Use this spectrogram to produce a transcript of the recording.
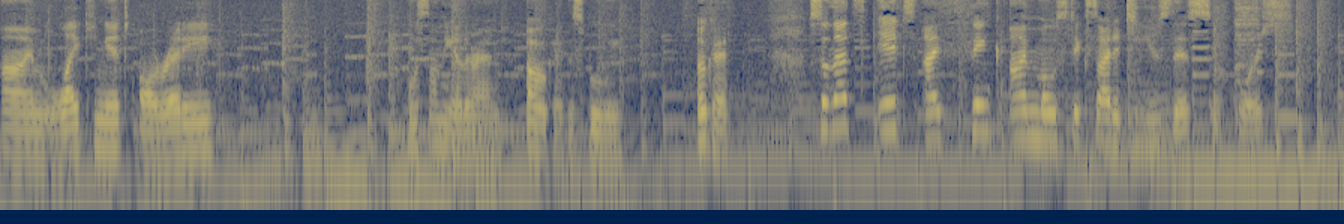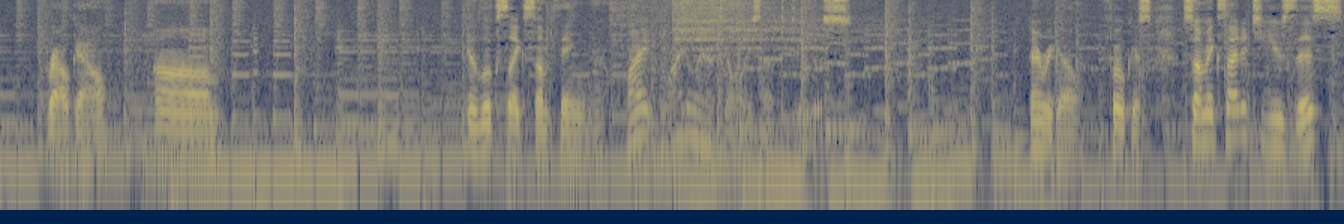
I'm liking it already. What's on the other end? Oh, okay, the spoolie. Okay. So that's it. I think I'm most excited to use this, of course. Brow Gal. Um, it looks like something... Why, why do I have to always have to do this? There we go. Focus. So I'm excited to use this.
